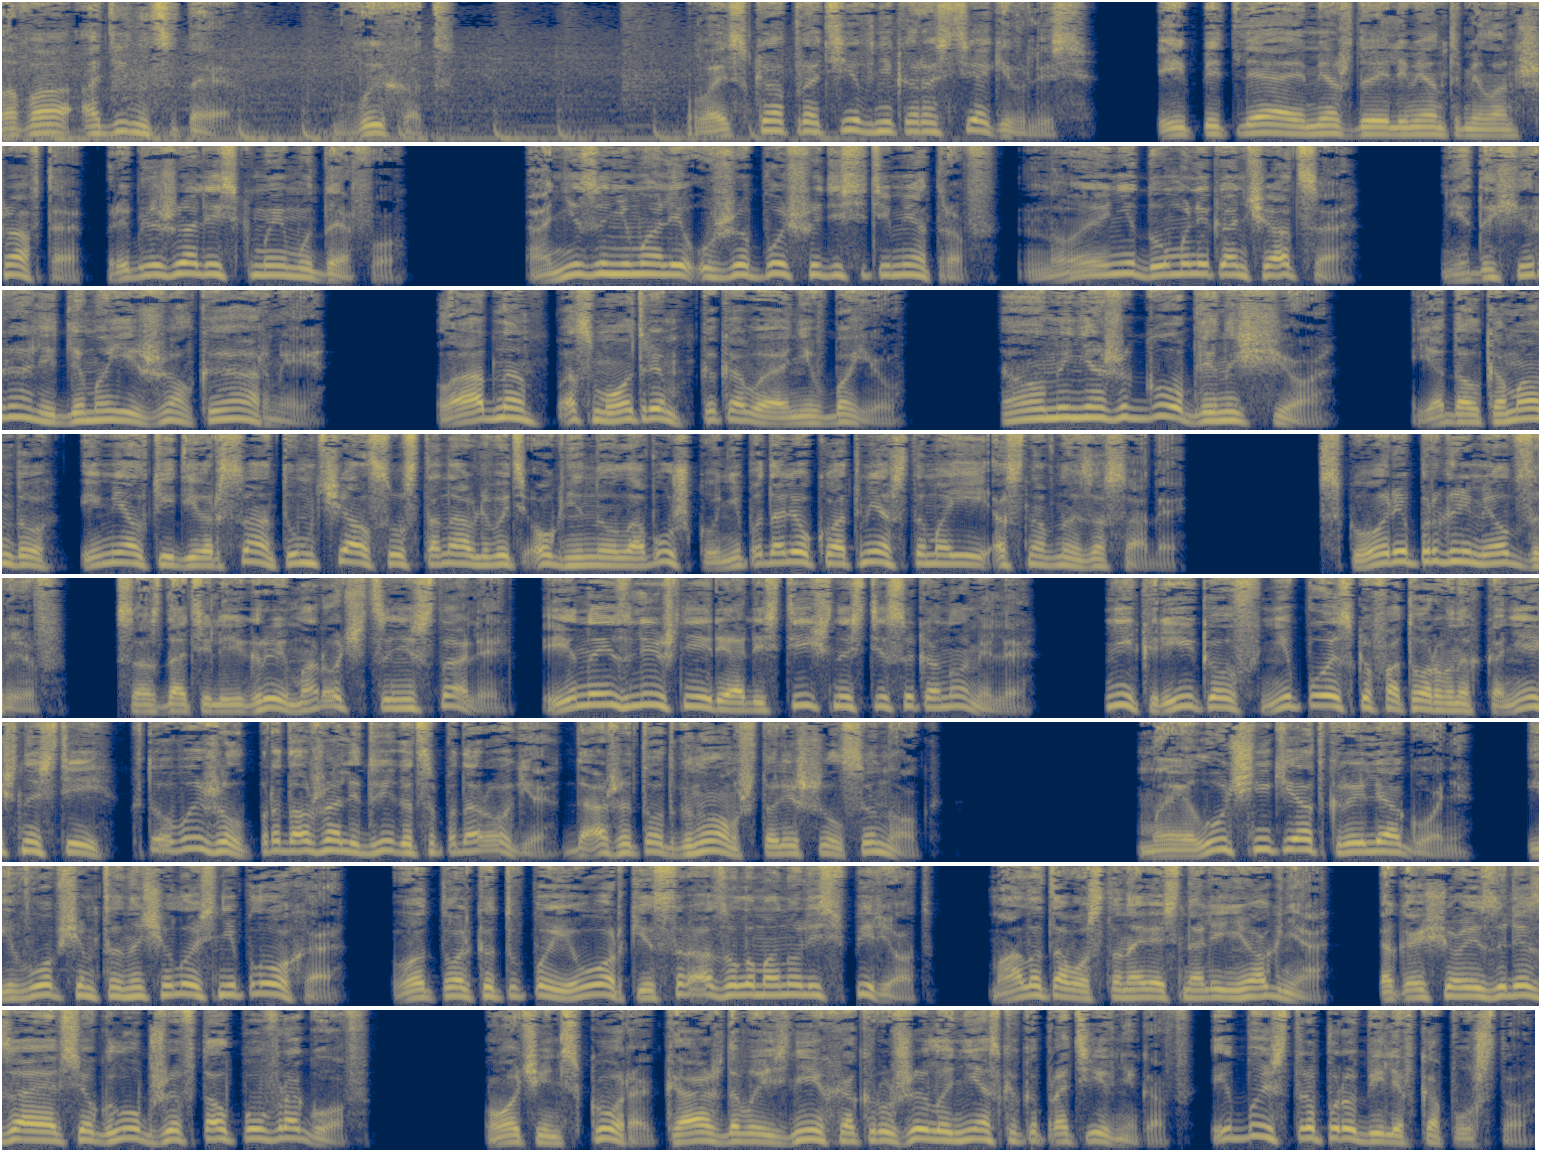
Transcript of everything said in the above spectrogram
Глава 11. Выход. Войска противника растягивались и, петляя между элементами ландшафта, приближались к моему дефу. Они занимали уже больше десяти метров, но и не думали кончаться. Не дохера ли для моей жалкой армии? Ладно, посмотрим, каковы они в бою. А у меня же гоблин еще. Я дал команду, и мелкий диверсант умчался устанавливать огненную ловушку неподалеку от места моей основной засады. Вскоре прогремел взрыв. Создатели игры морочиться не стали и на излишней реалистичности сэкономили. Ни криков, ни поисков оторванных конечностей. Кто выжил, продолжали двигаться по дороге, даже тот гном, что лишился ног. Мои лучники открыли огонь. И, в общем-то, началось неплохо. Вот только тупые орки сразу ломанулись вперед. Мало того, становясь на линию огня, так еще и залезая все глубже в толпу врагов. Очень скоро каждого из них окружило несколько противников и быстро порубили в капусту.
